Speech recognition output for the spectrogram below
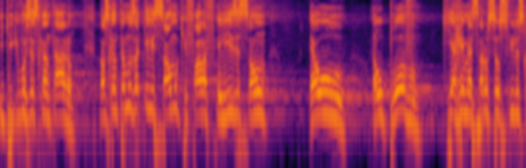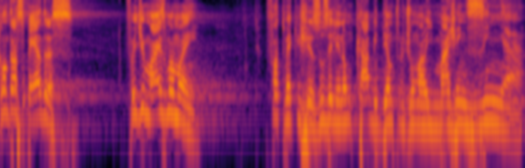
E o que, que vocês cantaram? Nós cantamos aquele salmo que fala: Felizes são é o, é o povo que arremessaram seus filhos contra as pedras. Foi demais, mamãe. O fato é que Jesus ele não cabe dentro de uma imagenzinha,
